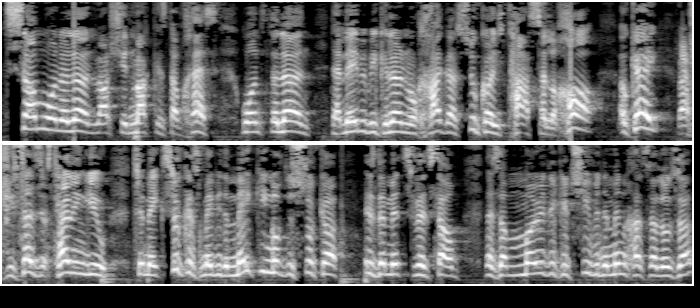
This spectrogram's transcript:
Some want to learn, Rashi and Makkah Ches wants to learn that maybe we can learn on Chaga Sukkah is Tasalacha. Okay, Rashi says it's telling you to make sukkahs. Maybe the making of the sukkah is the mitzvah itself. There's a moedik achieve in the Minchas Elazar.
